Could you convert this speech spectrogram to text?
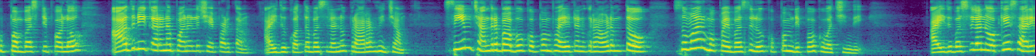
కుప్పం బస్ డిపోలో ఆధునీకరణ పనులు చేపడతాం ఐదు కొత్త బస్సులను ప్రారంభించాం. సీఎం చంద్రబాబు కుప్పం పర్యటనకు రావడంతో సుమారు ముప్పై బస్సులు కుప్పం డిపోకు వచ్చింది. ఐదు బస్సులను ఒకేసారి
